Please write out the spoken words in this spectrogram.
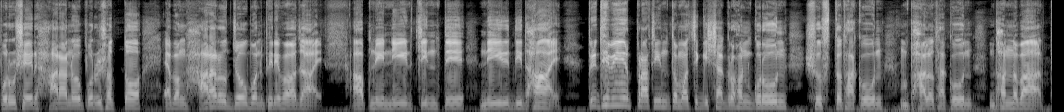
পুরুষের হারানো পুরুষত্ব এবং হারারও যৌবন ফিরে পাওয়া যায়। আপনি নির্চিন্তে, নির্দ্বিধায় পৃথিবীর প্রাচীনতম চিকিৎসা গ্রহণ করুন, সুস্থ থাকুন, ভালো থাকুন। ধন্যবাদ।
